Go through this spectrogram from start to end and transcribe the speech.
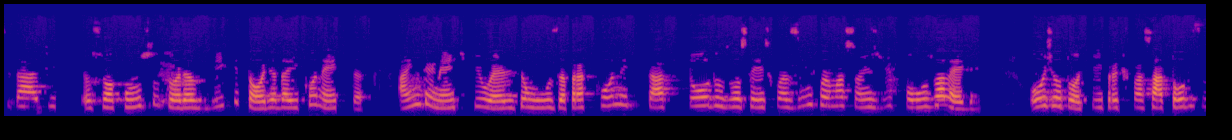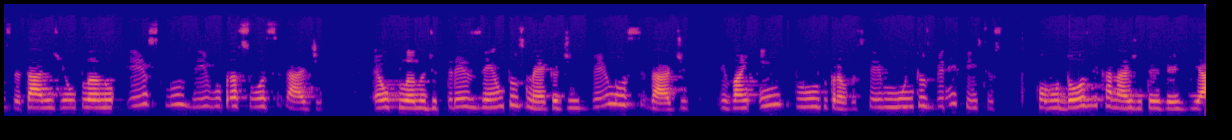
Cidade. Eu sou a consultora Victoria da Iconecta, a internet que o Wellington usa para conectar todos vocês com as informações de Pouso Alegre. Hoje eu estou aqui para te passar todos os detalhes de um plano exclusivo para sua cidade. É o plano de 300 MB de velocidade e vai incluso para você muitos benefícios, como 12 canais de TV via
